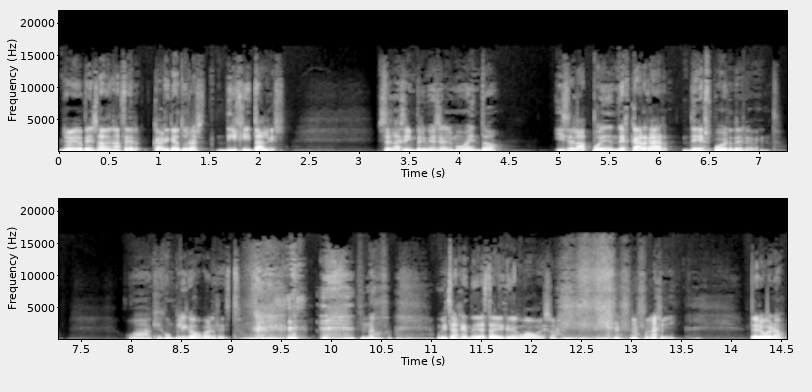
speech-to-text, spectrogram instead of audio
yo había pensado en hacer caricaturas digitales. Se las imprimes en el momento y se las pueden descargar después del evento. ¡Guau! ¡Qué complicado parece esto! no, mucha gente ya está diciendo cómo hago eso. Vale. Pero bueno,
